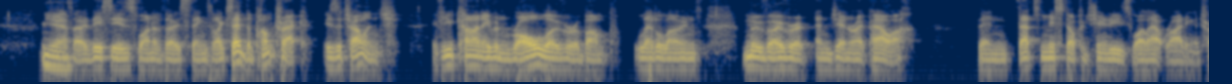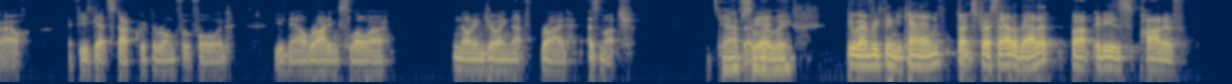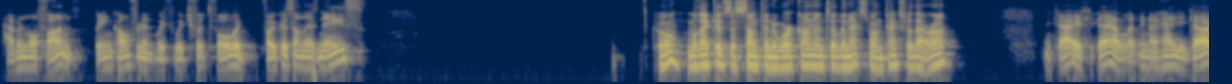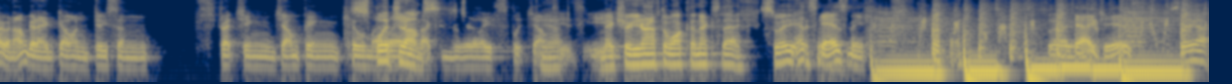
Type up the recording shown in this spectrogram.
Yeah. So this is one of those things. Like I said, the pump track is a challenge. If you can't even roll over a bump, let alone move over it and generate power, then that's missed opportunities while out riding a trail. If you get stuck with the wrong foot forward, you're now riding slower, not enjoying that ride as much. Yeah, absolutely. So, yeah, do everything you can. Don't stress out about it, but it is part of having more fun, being confident with which foot's forward. Focus on those knees. Cool. Well, that gives us something to work on until the next one. Thanks for that, Ron. Okay. Yeah. Let me know how you go. And I'm going to go and do some stretching, jumping, kill split my jumps. I can really split jumps. Yeah. Make sure you don't have to walk the next day. Sweet. That scares me. okay. Cheers. See ya.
